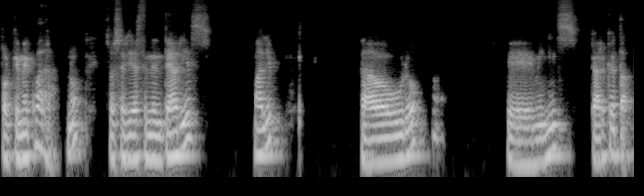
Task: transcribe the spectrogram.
porque me cuadra, ¿no? Eso sería ascendente Aries, ¿vale? Tauro, Géminis, Carcata,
